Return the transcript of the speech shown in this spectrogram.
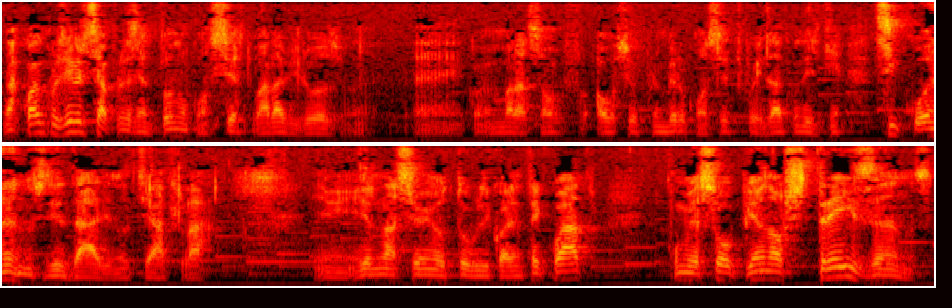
na qual inclusive ele se apresentou num concerto maravilhoso. Né? é, em comemoração ao seu primeiro concerto que foi dado quando ele tinha 5 anos de idade no teatro lá. E ele nasceu em outubro de 44, começou o piano aos 3 anos.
